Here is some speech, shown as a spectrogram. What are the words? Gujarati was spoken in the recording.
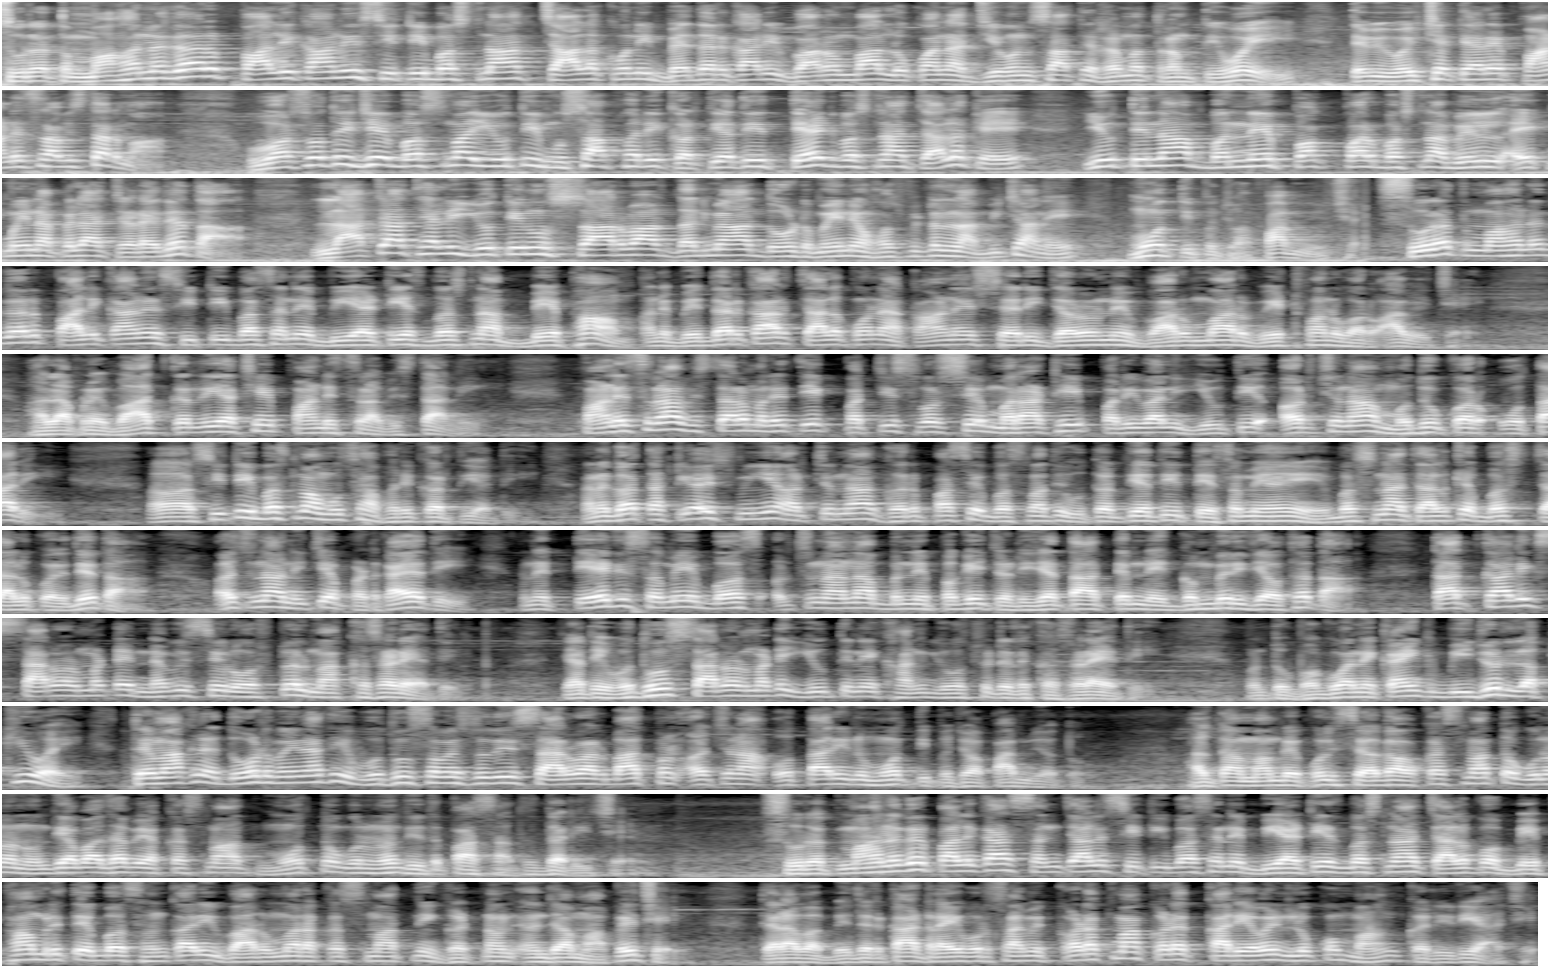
સુરત મહાનગરપાલિકાની સિટી બસના ચાલકોની બેદરકારી વારંવાર લોકોના જીવન સાથે રમત રમતી હોય તેવી હોય છે ત્યારે પાંડેસરા વિસ્તારમાં વર્ષોથી જે બસમાં યુવતી મુસાફરી કરતી હતી તે જ બસના ચાલકે યુવતીના બંને પગ પર બસના બિલ એક મહિના પહેલાં ચડાવી દેતા લાચા થયેલી યુવતીનું સારવાર દરમિયાન દોઢ મહિને હોસ્પિટલના બીચાને મોત નીપજવા પામ્યું છે. સુરત મહાનગરપાલિકાને સિટી બસ અને બીઆરટીએસ બસના બેફામ અને બેદરકાર ચાલકોના કારણે શહેરીજનોને વારંવાર વેઠવાનો વારો આવે છે. હાલ આપણે વાત કરી રહ્યા છીએ પાંડેસરા વિસ્તારની. પાણેસરા વિસ્તારમાં રહેતી એક પચીસ વર્ષીય મરાઠી પરિવારની યુવતી અર્ચના મધુકર ઓતારી સિટી બસમાં મુસાફરી કરતી હતી અને ગત અઠ્યાવીસમીએ અર્ચના ઘર પાસે બસમાંથી ઉતરતી હતી. તે સમયે બસના ચાલકે બસ ચાલુ કરી દેતા અર્ચના નીચે પટકાઈ હતી અને તે જ સમયે બસ અર્ચનાના બંને પગે ચડી જતા તેમને ગંભીર ઇજાઓ થતાં તાત્કાલિક સારવાર માટે નવી સિવિલ હોસ્પિટલમાં ખસેડાઈ હતી. જ્યાંથી વધુ સારવાર માટે યુવતીને ખાનગી હોસ્પિટલે ખસેડાઈ હતી. પરંતુ ભગવાને કંઈક બીજું જ લખ્યું હોય તેમ આખરે દોઢ મહિનાથી વધુ સમય સુધી સારવાર બાદ પણ અર્ચના ઓતારીનું મોત નીપજવા પામ્યું હતું. હાલ તો આ મામલે પોલીસે અગાઉ અકસ્માતનો ગુનો નોંધ્યા બાદ હવે અકસ્માત મોતનો ગુનો નોંધી તપાસ હાથ ધરી છે. સુરત મહાનગરપાલિકા સંચાલિત સિટી બસ અને બીઆરટીએસ બસના ચાલકો બેફામ રીતે બસ હંકારી વારંવાર અકસ્માતની ઘટનાઓને અંજામ આપે છે. ત્યારે આવા બેદરકાર ડ્રાઈવરો સામે કડકમાં કડક કાર્યવાહીની લોકો માંગ કરી રહ્યા છે.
